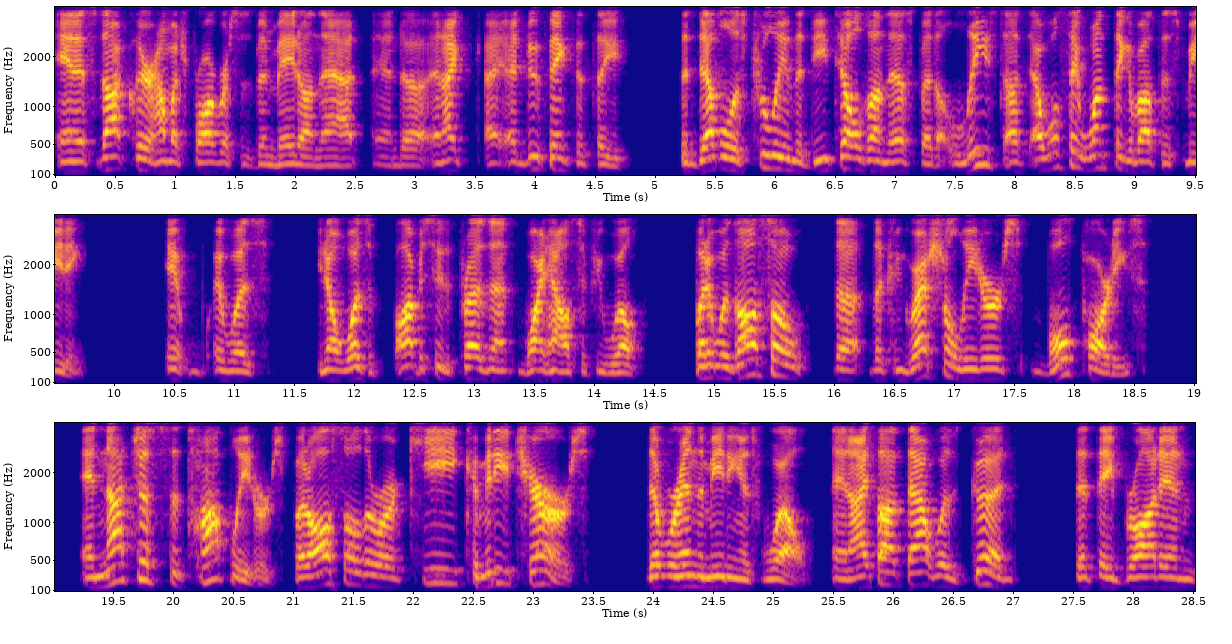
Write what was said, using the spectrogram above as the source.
And it's not clear how much progress has been made on that. And uh, and I, I, I do think that the the devil is truly in the details on this. But at least I, I will say one thing about this meeting. It it was you know it was obviously the president, White House, if you will, but it was also the the congressional leaders, both parties, and not just the top leaders, but also there were key committee chairs that were in the meeting as well. And I thought that was good that they brought in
